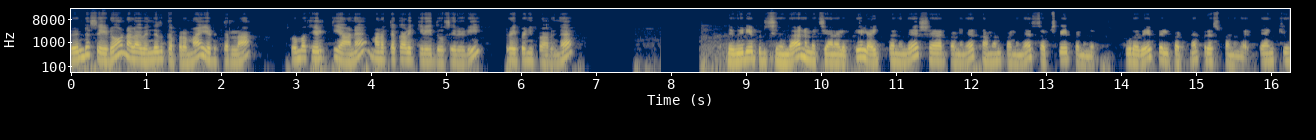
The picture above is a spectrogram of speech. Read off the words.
ரெண்டு சைடும் நல்லா வெந்ததுக்கப்புறமா எடுத்துடலாம். ரொம்ப ஹெல்த்தியான மணத்தக்காளி கீரை தோசை ரெடி ட்ரை பண்ணி பாருங்கள் இந்த வீடியோ பிடிச்சிருந்தா நம்ம சேனலுக்கு லைக் பண்ணுங்கள் ஷேர் பண்ணுங்கள் கமெண்ட் பண்ணுங்கள் சப்ஸ்கிரைப் பண்ணுங்கள் கூடவே பெல் பட்டனை ப்ரெஸ் பண்ணுங்கள் தேங்க்யூ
